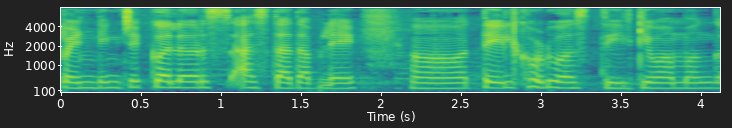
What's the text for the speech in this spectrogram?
पेंटिंगचे कलर्स असतात आपले. तेलखडू असतील किंवा मग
